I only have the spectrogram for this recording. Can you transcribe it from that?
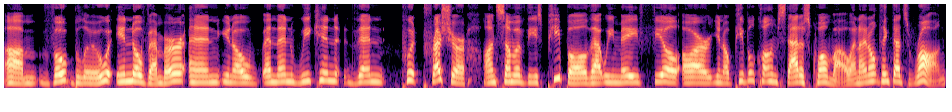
um, vote blue in November, and, you know, and then we can then put pressure on some of these people that we may feel are, you know, people call him status quo, and I don't think that's wrong.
